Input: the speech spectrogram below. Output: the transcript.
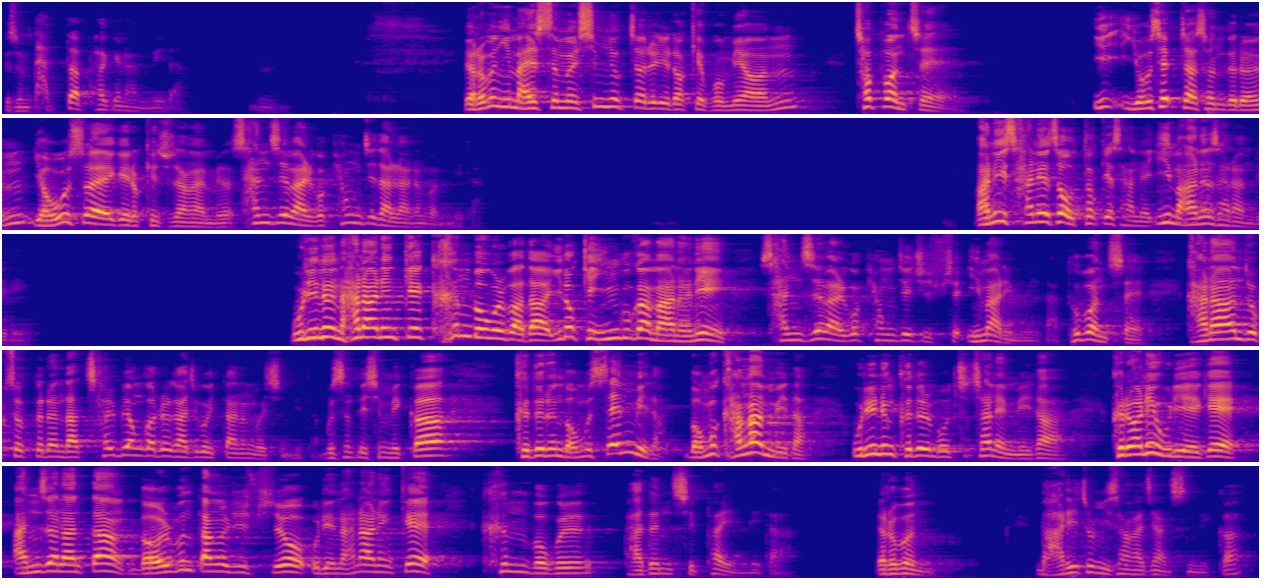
좀 답답하긴 합니다. 음. 여러분 이 말씀을 16절을 이렇게 보면 첫 번째 이 요셉 자손들은 여호수아에게 이렇게 주장하며 산지 말고 평지 달라는 겁니다. 아니 산에서 어떻게 사네? 이 많은 사람들이 우리는 하나님께 큰 복을 받아 이렇게 인구가 많으니 산지 말고 평지 주십시오 이 말입니다. 두 번째 가나안 족속들은 다 철병거를 가지고 있다는 것입니다. 무슨 뜻입니까? 그들은 너무 셉니다. 너무 강합니다. 우리는 그들 못 쫓아냅니다. 그러니 우리에게 안전한 땅, 넓은 땅을 주십시오. 우리는 하나님께 큰 복을 받은 지파입니다. 여러분, 말이 좀 이상하지 않습니까?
